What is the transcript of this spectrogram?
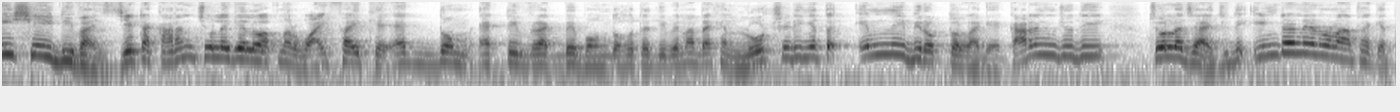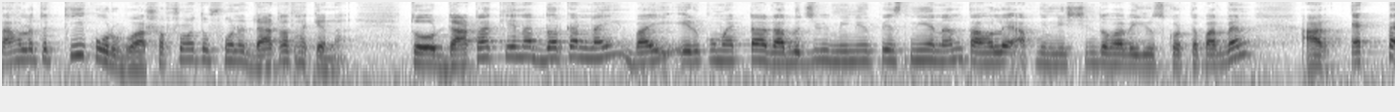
এই সেই ডিভাইস যেটা কারেন্ট চলে গেলেও আপনার ওয়াইফাইকে একদম অ্যাক্টিভ রাখবে, বন্ধ হতে দিবে না। দেখেন লোডশেডিংয়ে তো এমনি বিরক্ত লাগে। কারেন্ট যদি চলে যায়, যদি ইন্টারনেটও না থাকে, তাহলে তো কি করব? আর সবসময় তো ফোনে ডাটা থাকে না। তো ডাটা কেনার দরকার নাই। ভাই, এরকম একটা ডাব্লিউজিবি মিনি ইউপিএস নিয়ে নেন, তাহলে আপনি নিশ্চিন্তভাবে ইউজ করতে পারবেন। আর একটা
